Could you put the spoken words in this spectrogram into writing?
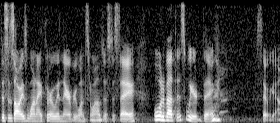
this is always one I throw in there every once in a while just to say, well, what about this weird thing? So yeah,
